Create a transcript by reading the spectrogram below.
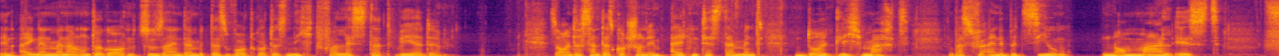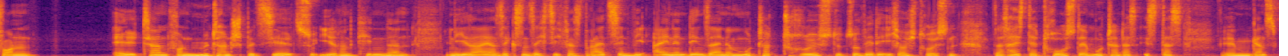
den eigenen Männern untergeordnet zu sein, damit das Wort Gottes nicht verlästert werde. Es ist auch interessant, dass Gott schon im Alten Testament deutlich macht, was für eine Beziehung normal ist von Eltern, von Müttern speziell zu ihren Kindern. In Jesaja 66, Vers 13, wie einen, den seine Mutter tröstet, so werde ich euch trösten. Das heißt, der Trost der Mutter, das ist das ähm, ganz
